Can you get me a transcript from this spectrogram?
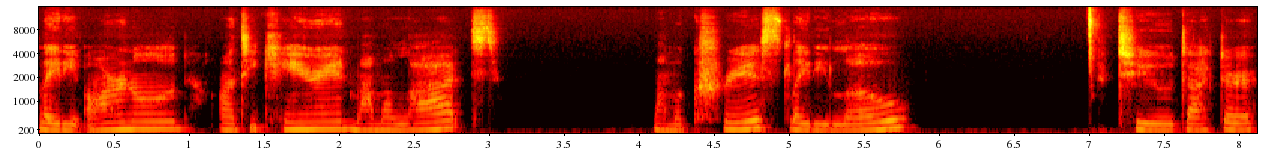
Lady Arnold, Auntie Karen, Mama Lot, Mama Chris, Lady Lowe, to Dr.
